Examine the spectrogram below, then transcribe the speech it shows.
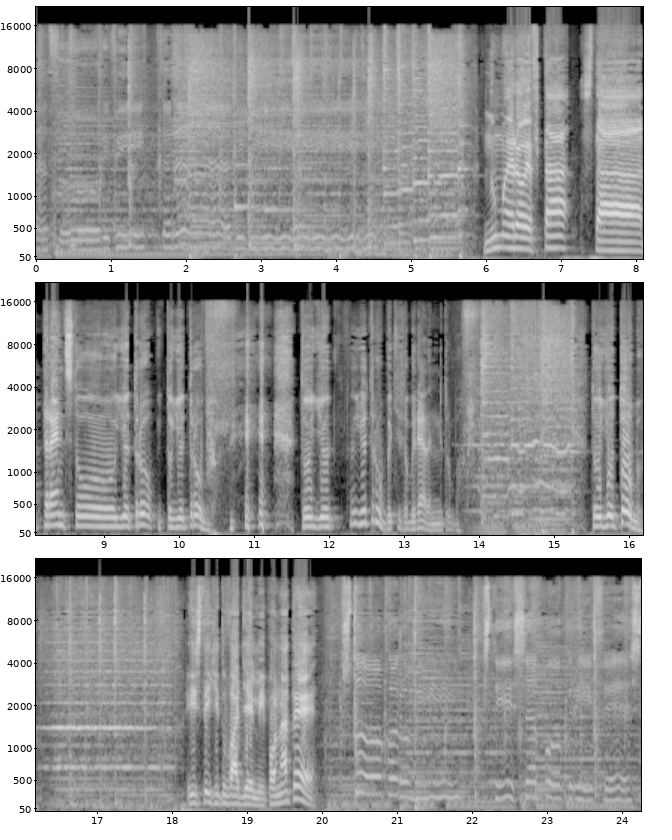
αθόρυβη κραυγή Νούμερο 7 στα trends του YouTube. Του YouTube. του YouTube, εκεί στον Πειραιά δεν είναι YouTube. Του YouTube. Η στίχη του Βαγγέλη. Πονάτε; Στο κορμί, στις αποκρύφες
